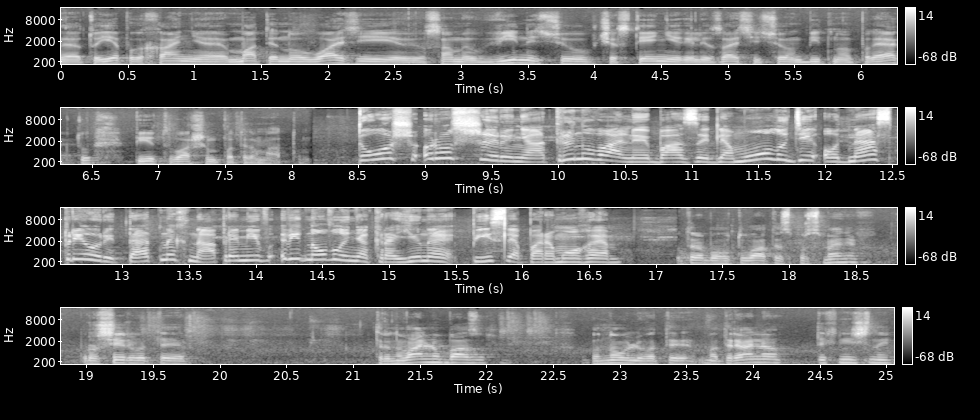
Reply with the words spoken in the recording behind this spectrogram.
е, то є прохання мати на увазі саме в Вінницю в частині реалізації цього амбітного проекту під вашим патронатом. Тож розширення тренувальної бази для молоді одна з пріоритетних напрямів відновлення країни після перемоги. Треба готувати спортсменів, розширювати тренувальну базу, оновлювати матеріально-технічні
